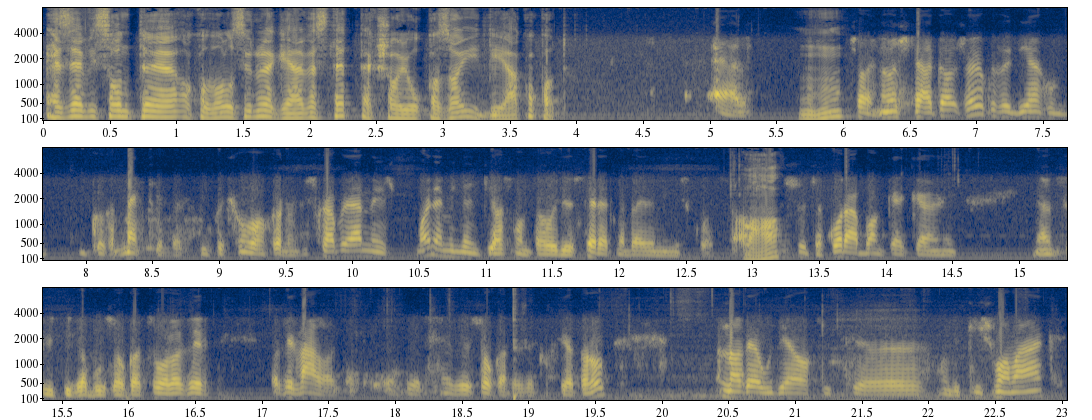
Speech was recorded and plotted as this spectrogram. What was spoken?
Ezzel viszont akkor valószínűleg elvesztettek sajókazai diákokat? El. Uh-huh. Sajnos. Tehát a sajókazai diákokat megkérdeztük, hogy hova akarnak iskolába járni, és majdnem mindenki azt mondta, hogy ő szeretne bejönni Miskolcra. Aha. És hogyha korábban kell kelni, nem fűtik a buszokat, szóval azért, azért vállaltak azért, azért sokat ezek a fiatalok. Na de ugye akik mondjuk kismamák,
